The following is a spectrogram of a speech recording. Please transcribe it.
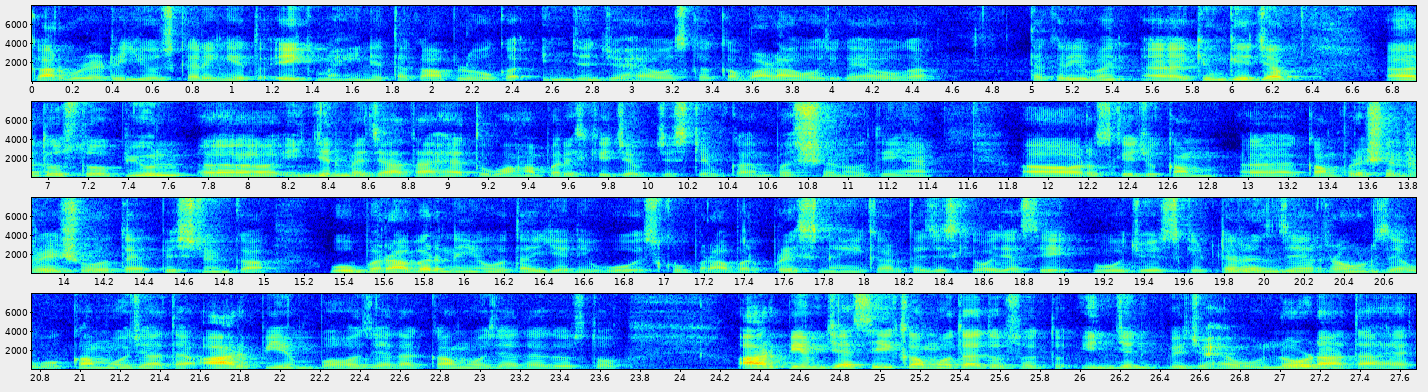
कार्बोरेटर यूज़ करेंगे तो एक महीने तक आप लोगों का इंजन जो है, उसका कबाड़ा हो गया होगा। तकरीबन क्योंकि जब दोस्तों फ्यूल इंजन में जाता है तो वहाँ पर इसकी जब जिस टाइम कंबशन होती हैं और उसके जो कम कंप्रेशन रेशो होता है पिस्टन का, वो बराबर नहीं होता, यानी वो इसको बराबर प्रेस नहीं करता, जिसकी वजह से वो जो इसके टर्न्स है राउंड्स है, वो कम हो जाता है। आरपीएम बहुत ज़्यादा कम हो जाता है दोस्तों। आरपीएम जैसे ही कम होता है दोस्तों तो इंजन पे जो है वो लोड आता है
